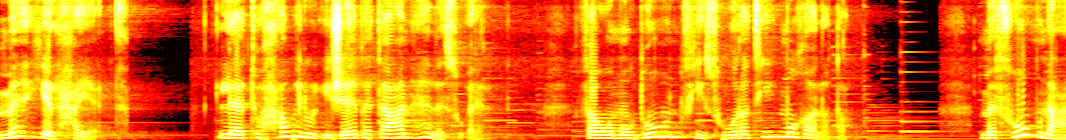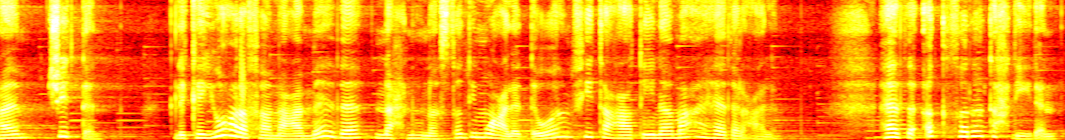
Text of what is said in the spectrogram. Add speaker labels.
Speaker 1: ما هي الحياة؟ لا تحاول الإجابة عن هذا السؤال فهو موضوع في صورة مغالطة. مفهوم عام جدا لكي يعرف مع ماذا نحن نصطدم على الدوام في تعاطينا مع هذا العالم. هذا أكثر تحديدا.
